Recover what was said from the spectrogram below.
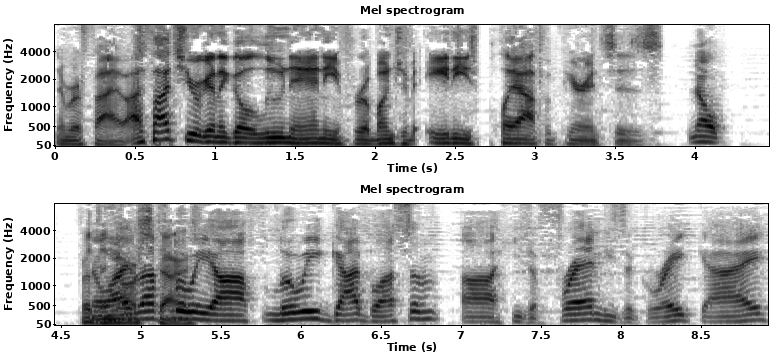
number five. I thought you were going to go Lou Nanne for a bunch of 80s playoff appearances. No. For no, the I left Stars. Louis off. Louis, God bless him. Uh, he's a friend. He's a great guy.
